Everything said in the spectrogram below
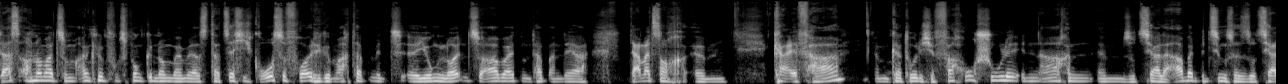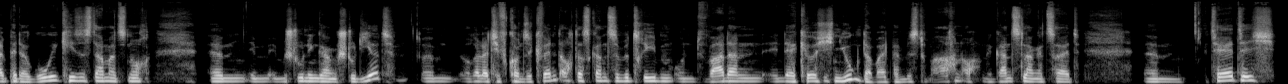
das auch nochmal zum Anknüpfungspunkt genommen, weil mir das tatsächlich große Freude gemacht hat, mit äh, jungen Leuten zu arbeiten und habe an der damals noch ähm, KFH, ähm, Katholische Fachhochschule in Aachen, ähm, soziale Arbeit beziehungsweise Sozialpädagogik hieß es damals noch, ähm, im, im Studiengang studiert, ähm, relativ konsequent auch das Ganze betrieben und war dann in der kirchlichen Jugendarbeit beim Bistum Aachen auch eine ganz lange Zeit ähm, tätig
